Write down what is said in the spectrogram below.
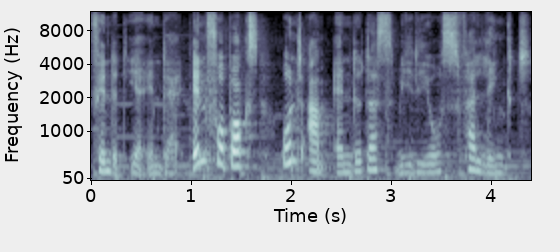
findet ihr in der Infobox und am Ende des Videos verlinkt.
